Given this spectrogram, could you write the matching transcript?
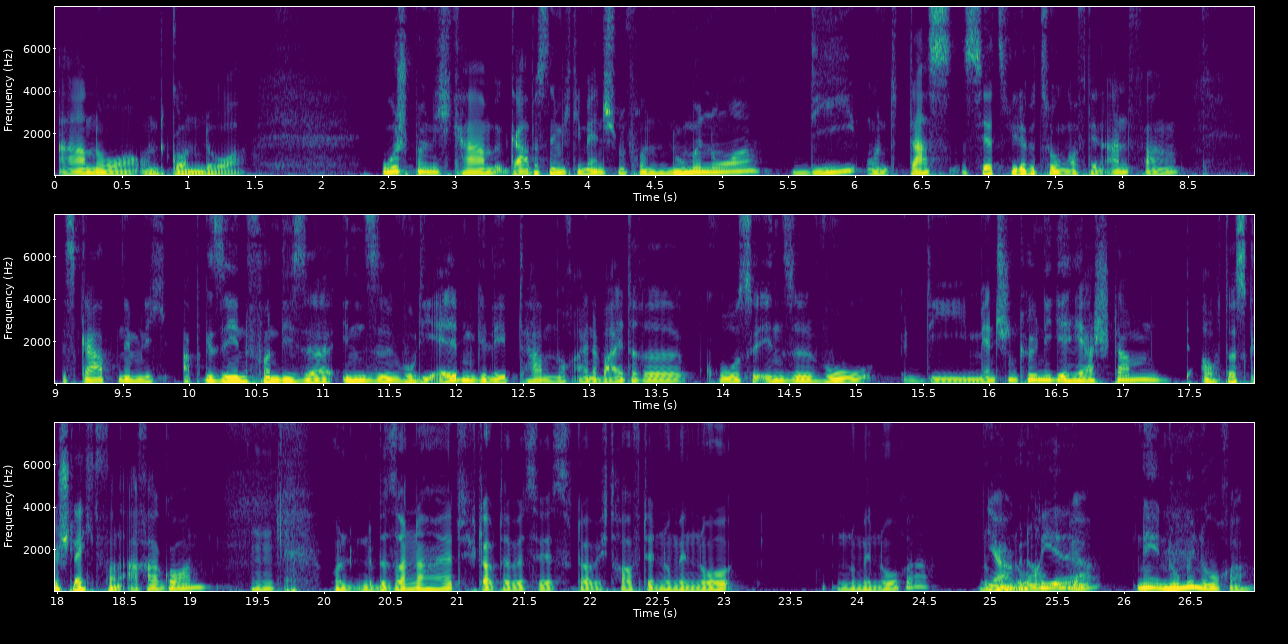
Arnor und Gondor. Ursprünglich kam, gab es nämlich die Menschen von Numenor, die, und das ist jetzt wieder bezogen auf den Anfang, es gab nämlich, abgesehen von dieser Insel, wo die Elben gelebt haben, noch eine weitere große Insel, wo die Menschenkönige herstammen, auch das Geschlecht von Aragorn. Mhm. Und eine Besonderheit, ich glaube, da bist du jetzt, glaube ich, drauf, der Numenor, Numenora? Ja, genau. Ja. Nee, Numenora.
